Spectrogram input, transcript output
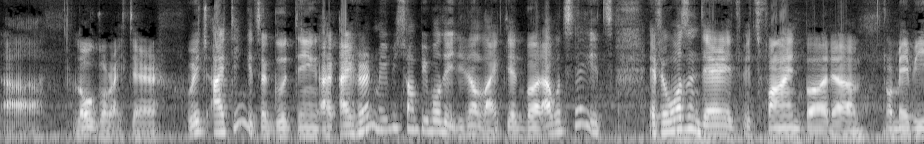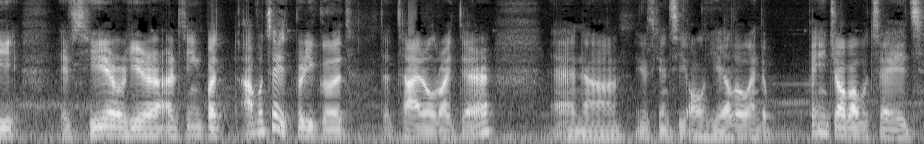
uh, logo right there which I think it's a good thing. I, I heard maybe some people they didn't like it, but I would say it's if it wasn't there, it, it's fine. But um, or maybe it's here or here I think. But I would say it's pretty good the title right there. And uh, you guys can see all yellow and the paint job I would say it's,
